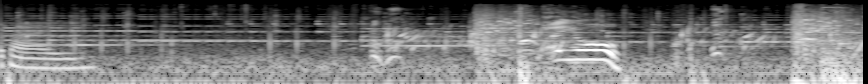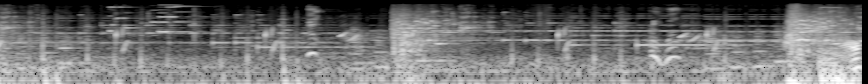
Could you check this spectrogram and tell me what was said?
拜拜！哎呦！好，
